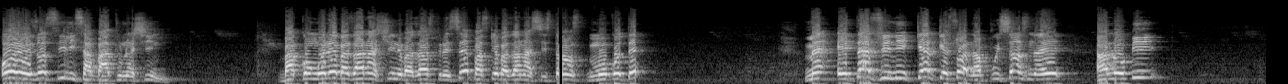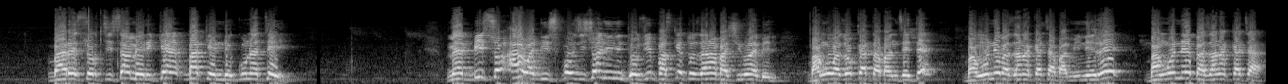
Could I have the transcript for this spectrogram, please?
oyo ezosilisa bato na chine bakongole baza na chine baza stresse parce que baza na assistance moko te mais états-unis quelque soit na puissance na ye alobi ba ressortissants américains bakende kuna te me biso awa disposition nini tozwi parce que toza na bachinois ebele bango bazokata banzete bango nde baza na kati ya baminere bango nde baza na kati ya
